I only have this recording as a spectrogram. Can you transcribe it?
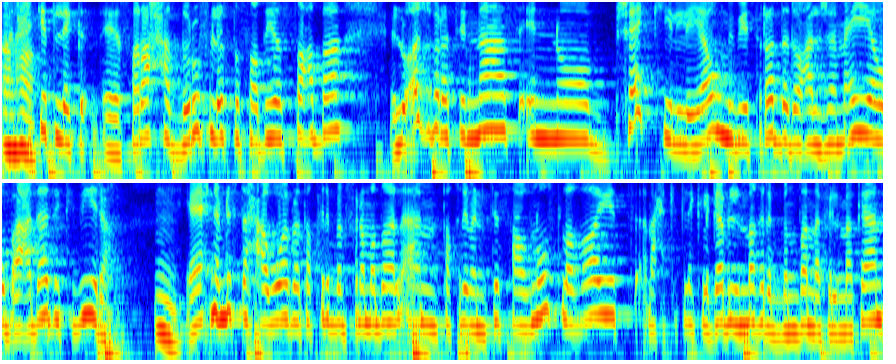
أنا أها. حكيت لك آه، صراحة الظروف الاقتصادية الصعبة اللي أجبرت الناس إنه بشكل يومي بيترددوا على الجمعية وبأعداد كبيرة يعني إحنا بنفتح ابوابنا تقريبا في رمضان الآن من تقريبا تسعة ونص لغاية أنا حكيت لك قبل المغرب بنضلنا في المكان.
